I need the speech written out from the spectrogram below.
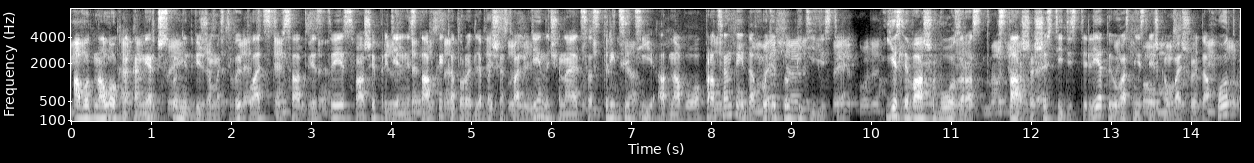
А вот налог на коммерческую недвижимость вы платите в соответствии с вашей предельной ставкой, которая для большинства людей начинается с 31% и доходит до 50%. Если ваш возраст старше 60 лет и у вас не слишком большой доход,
